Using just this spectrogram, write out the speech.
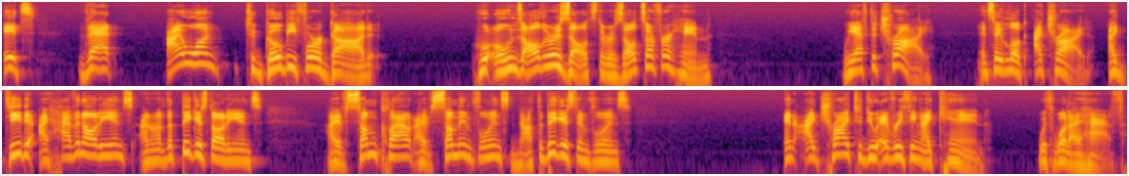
It's that I want to go before God who owns all the results. The results are for him. We have to try and say, look, I tried. I did. I have an audience. I don't have the biggest audience. I have some clout. I have some influence, not the biggest influence. And I try to do everything I can with what I have.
